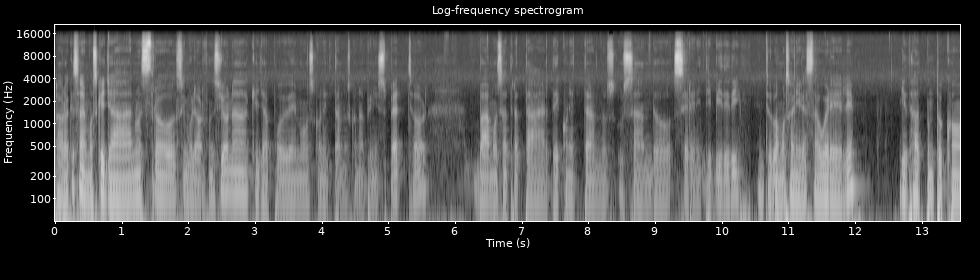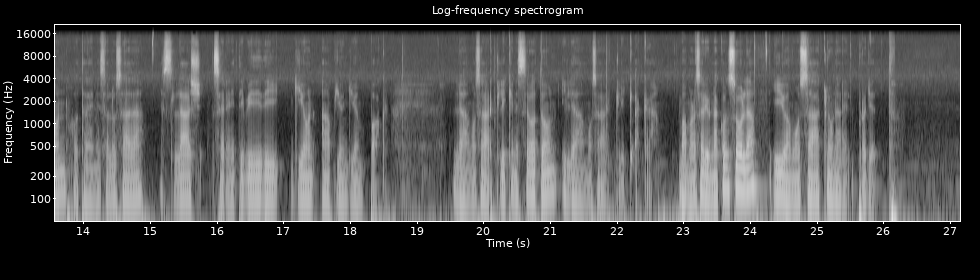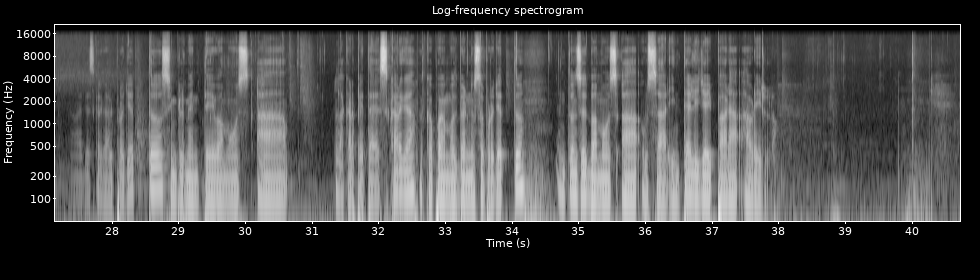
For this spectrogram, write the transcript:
Ahora que sabemos que ya nuestro simulador funciona, que ya podemos conectarnos con Appium Inspector, vamos a tratar de conectarnos usando Serenity BDD. Entonces vamos a venir a esta URL github.com jm salosada slash serenitybdd-appium-poc. Le vamos a dar clic en este botón y le vamos a dar clic acá. Vamos a salir una consola y vamos a clonar el proyecto. Descargado el proyecto, simplemente vamos a la carpeta de descarga. Acá podemos ver nuestro proyecto. Entonces vamos a usar IntelliJ para abrirlo.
